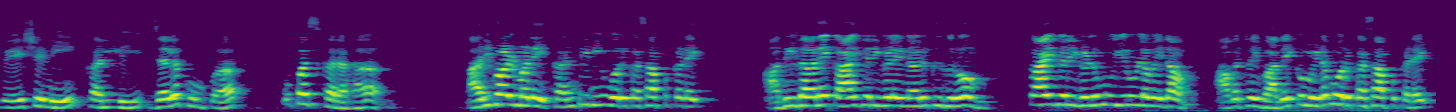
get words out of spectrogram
வேஷணி கல்லி ஜலகும்ப உபஸ்கரஹ. அறிவாள்மனை கண்டினி ஒரு கசாப்பு கடை. அதில்தானே காய்கறிகளை நறுக்குகிறோம்? காய்கறிகளும் உயிருள்ளவைதாம். அவற்றை வதைக்கும் இடம் ஒரு கசாப்பு கடை.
